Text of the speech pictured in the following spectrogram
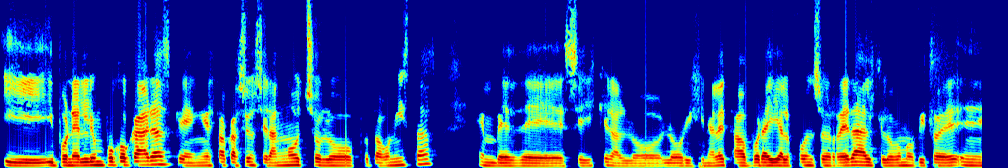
y, y, ponerle un poco caras, que en esta ocasión serán ocho los protagonistas en vez de seis, que eran los, originales. Estaba por ahí Alfonso Herrera, el que luego hemos visto en,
